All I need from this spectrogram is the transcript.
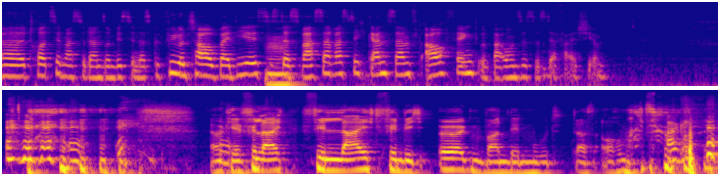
äh, trotzdem hast du dann so ein bisschen das Gefühl. Und schau, bei dir ist mhm. es das Wasser, was dich ganz sanft auffängt und bei uns ist es der Fallschirm. okay, vielleicht, vielleicht finde ich irgendwann den Mut, das auch mal zu machen. Okay.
